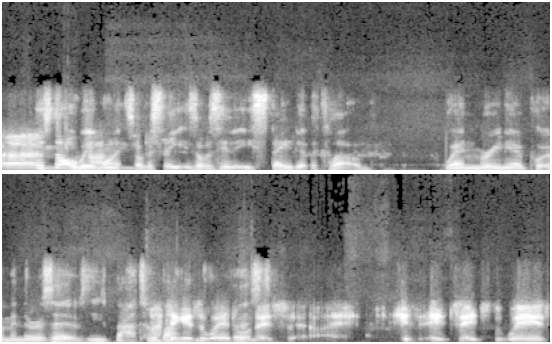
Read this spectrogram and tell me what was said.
Um, it's not a weird one. It's obviously it's obviously that he stayed at the club when Mourinho put him in the reserves. He's battled. I back think it's a weird the one. first. It's, uh, it's it's it's the weird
